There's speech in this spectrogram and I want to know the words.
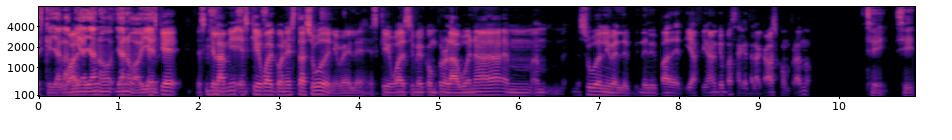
Es que ya la mía ya no, ya no va bien. Es que, es que la mía- es que igual con esta subo de nivel, ¿eh? Es que igual si me compro la buena, em, em, subo el nivel de, de mi pádel. Y al final, ¿qué pasa? Que te la acabas comprando. Sí, sí,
